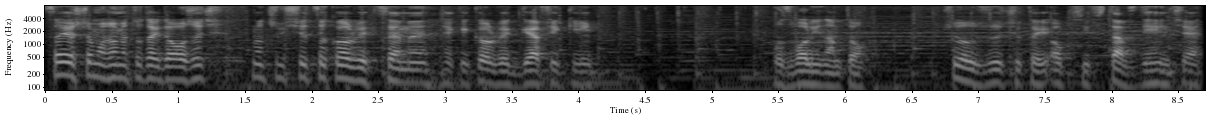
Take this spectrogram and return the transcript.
Co jeszcze możemy tutaj dołożyć? No oczywiście cokolwiek chcemy, jakiekolwiek grafiki. Pozwoli nam to przy użyciu tej opcji wstaw zdjęcie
